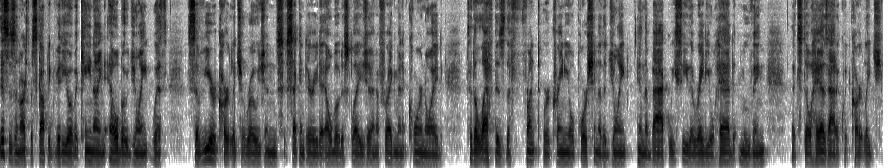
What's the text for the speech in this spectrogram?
This is an arthroscopic video of a canine elbow joint with severe cartilage erosions secondary to elbow dysplasia and a fragmented coronoid. To the left is the front or cranial portion of the joint. In the back, we see the radial head moving that still has adequate cartilage,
